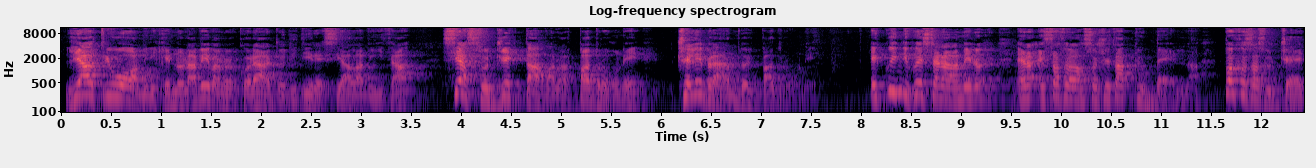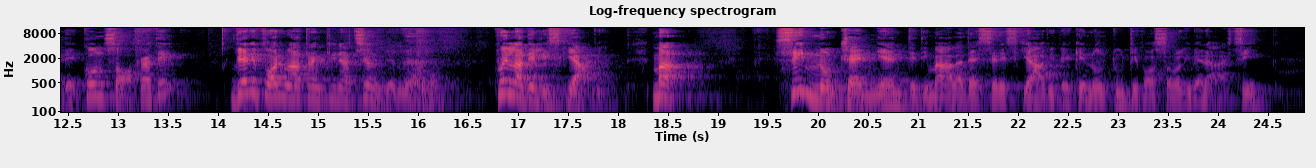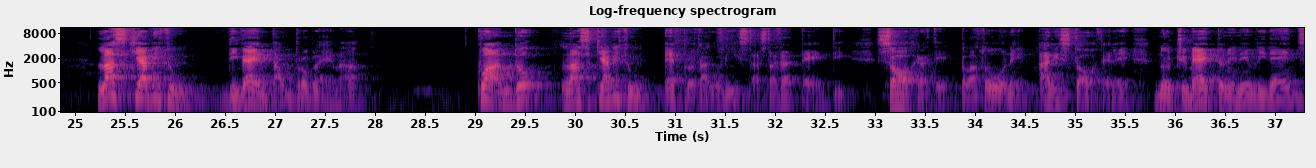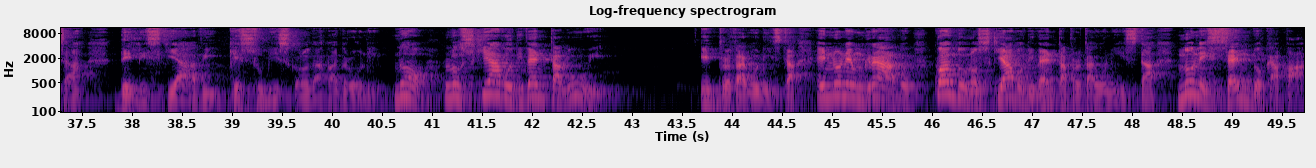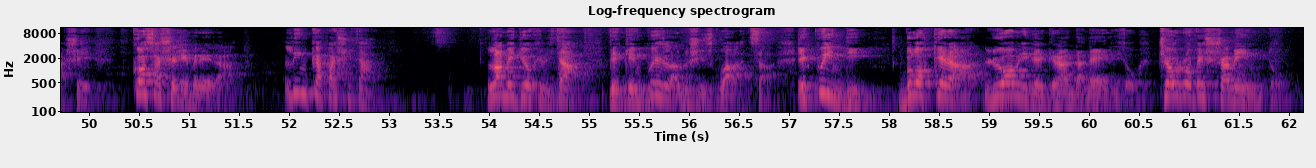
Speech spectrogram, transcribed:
gli altri uomini che non avevano il coraggio di dire sì alla vita si assoggettavano al padrone celebrando il padrone. E quindi questa era la meno, era, è stata la società più bella. Poi cosa succede? Con Socrate viene fuori un'altra inclinazione dell'uomo, quella degli schiavi. Ma se non c'è niente di male ad essere schiavi perché non tutti possono liberarsi, la schiavitù diventa un problema quando la schiavitù è protagonista. State attenti. Socrate, Platone, Aristotele non ci mettono in evidenza degli schiavi che subiscono da padroni. No, lo schiavo diventa lui il protagonista e non è un grado. Quando uno schiavo diventa protagonista, non essendo capace, cosa celebrerà? L'incapacità, la mediocrità, perché in quella lui ci sguazza e quindi bloccherà gli uomini del grande anelito. C'è un rovesciamento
